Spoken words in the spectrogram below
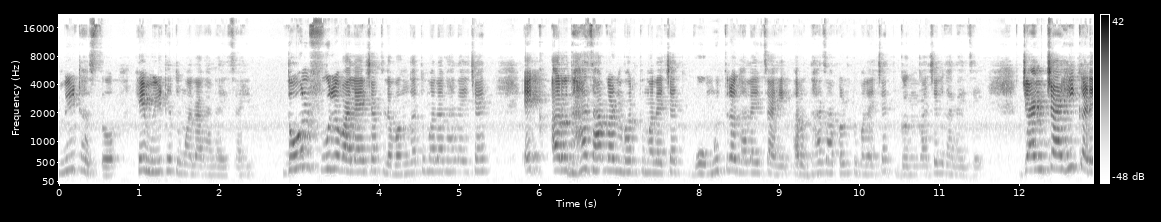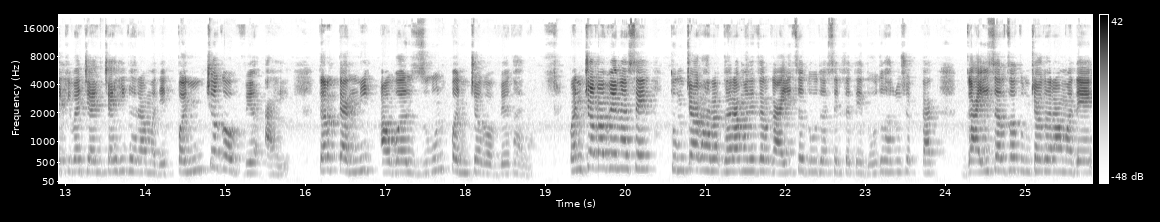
मीठ असतं हे मीठ तुम्हाला घालायचं आहे. दोन फुलवाल्या याच्यात लवंग तुम्हाला घालायच्या आहेत. एक अर्धा झाकणभर तुम्हाला याच्यात गोमूत्र घालायचं आहे. अर्धा झाकण तुम्हाला याच्यात गंगाजल घालायचं आहे. ज्यांच्याहीकडे किंवा ज्यांच्याही घरामध्ये पंचगव्य आहे तर त्यांनी आवर्जून पंचगव्य घाला. पंचगव्य नसेल तुमच्या घरा घरामध्ये जर गाईचं दूध असेल तर ते दूध घालू शकतात. गाईचं जर तुमच्या घरामध्ये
